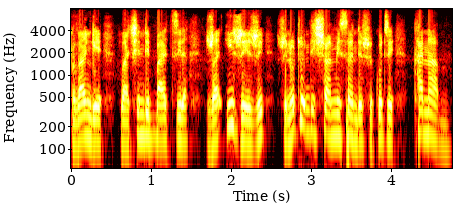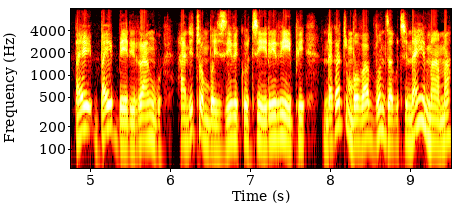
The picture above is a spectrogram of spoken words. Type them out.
vange vachindibatsira zvaizvezvi zvinotondishamisa ndezvekuti kana bhaibheri rangu handitombozivi kuti riripi ndakatombovabvunza kuti nai mama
